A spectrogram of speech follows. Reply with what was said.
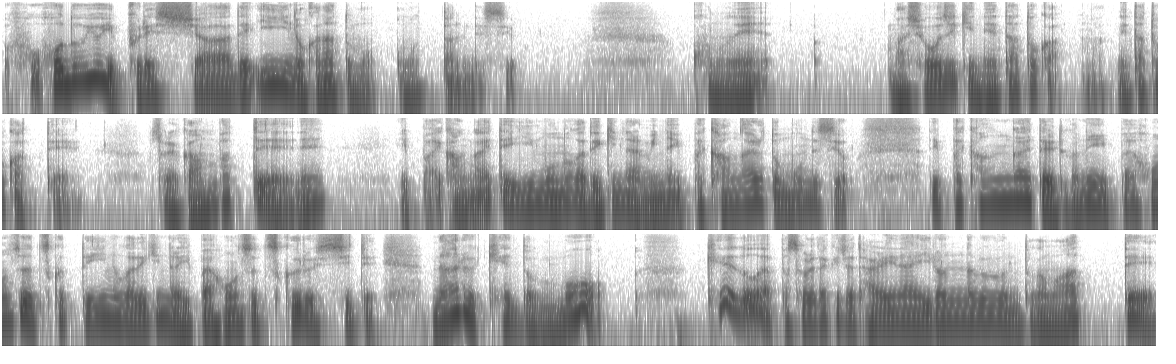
程よいプレッシャーでいいのかなとも思ったんですよ。このね、まあ、正直ネタとか、まあ、ネタとかってそれ頑張ってねいっぱい考えていいものができんならみんないっぱい考えると思うんですよ。でいっぱい考えたりとかねいっぱい本数作っていいのができんならいっぱい本数作るしってなるけどもけどやっぱそれだけじゃ足りないいろんな部分とかもあって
